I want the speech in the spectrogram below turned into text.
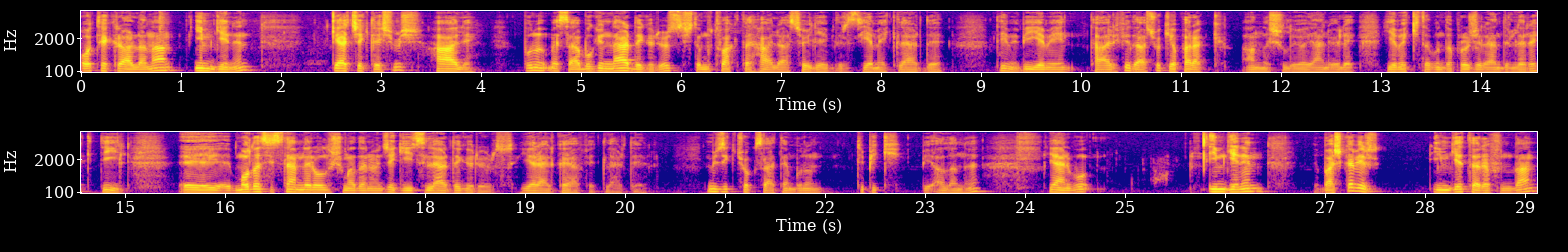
o tekrarlanan imgenin gerçekleşmiş hali. Bunu mesela bugün nerede görüyoruz? İşte mutfakta hala söyleyebiliriz yemeklerde. Değil mi? Bir yemeğin tarifi daha çok yaparak anlaşılıyor. Yani öyle yemek kitabında projelendirilerek değil. E, moda sistemleri oluşmadan önce giysilerde görüyoruz. Yerel kıyafetlerde. Müzik çok zaten bunun tipik bir alanı. Yani bu imgenin başka bir imge tarafından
